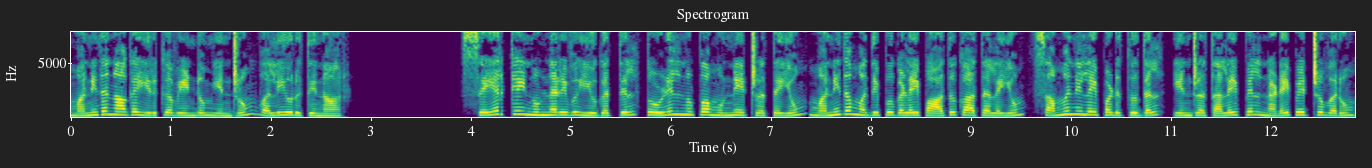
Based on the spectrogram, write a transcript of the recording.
மனிதனாக இருக்க வேண்டும் என்றும் வலியுறுத்தினார். செயற்கை நுண்ணறிவு யுகத்தில் தொழில்நுட்ப முன்னேற்றத்தையும் மனித மதிப்புகளை பாதுகாத்தலையும் சமநிலைப்படுத்துதல் என்ற தலைப்பில் நடைபெற்று வரும்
